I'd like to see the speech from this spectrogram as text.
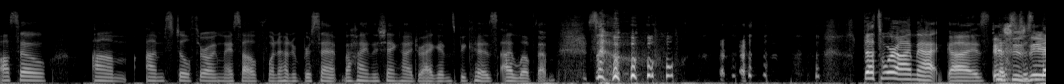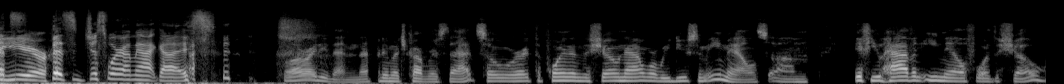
Also um, I'm still throwing myself 100% behind the Shanghai Dragons because I love them. So that's where I'm at, guys. This That's is just- their that's- year. That's just where I'm at, guys. Well, alrighty then. That pretty much covers that. So we're at the point of the show now where we do some emails. Um, if you have an email for the show,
